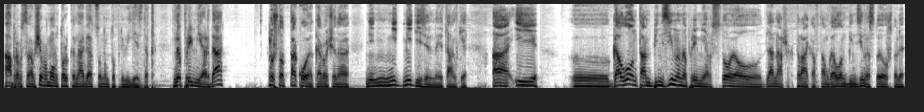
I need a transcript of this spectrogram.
Абрамсы вообще, по-моему, только на авиационном топливе ездят. Например, да? Ну, что-то такое, короче, на не, не, не дизельные танки. А, и э, галлон там бензина, например, стоил для наших траков, там галлон бензина стоил, что ли,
